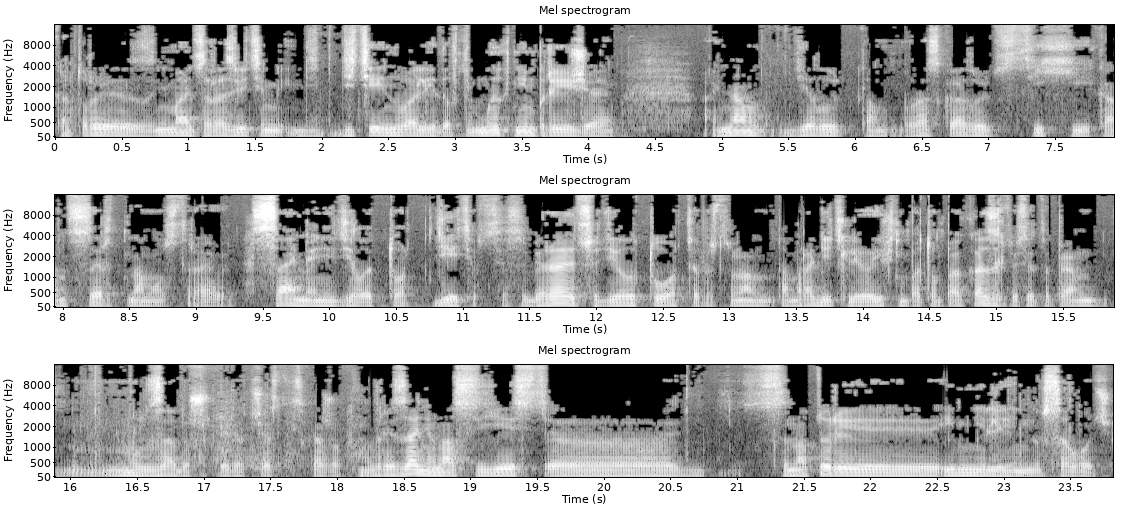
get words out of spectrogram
которые занимаются развитием детей-инвалидов. Мы к ним приезжаем. Они нам делают, там, рассказывают стихи, концерт нам устраивают. Сами они делают торт. Дети все собираются, делают торты. Просто нам там родители их не потом показывают. То есть это прям ну, за душу берет, честно скажу. В Рязани у нас есть э, санаторий имени Ленина в Солочи.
